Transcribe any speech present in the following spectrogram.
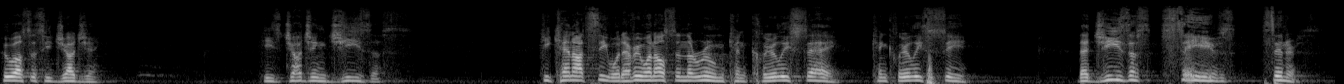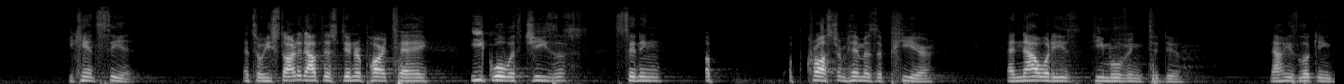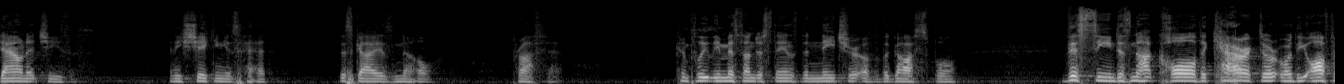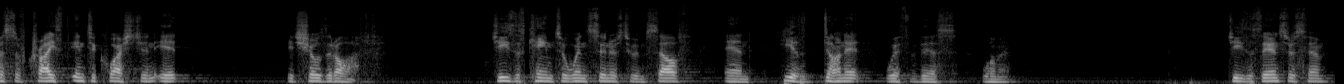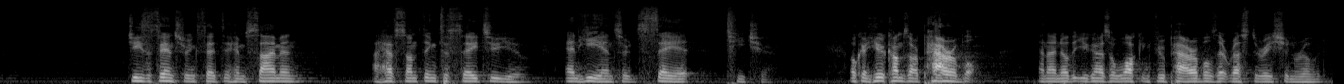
Who else is he judging? He's judging Jesus. He cannot see what everyone else in the room can clearly say can clearly see that Jesus saves sinners. He can't see it. And so he started out this dinner party equal with Jesus, sitting up, across from him as a peer. And now what is he moving to do? Now he's looking down at Jesus and he's shaking his head. This guy is no prophet. Completely misunderstands the nature of the gospel this scene does not call the character or the office of Christ into question, it, it shows it off. Jesus came to win sinners to himself, and he has done it with this woman. Jesus answers him. Jesus answering said to him, Simon, I have something to say to you. And he answered, Say it, teacher. Okay, here comes our parable. And I know that you guys are walking through parables at Restoration Road.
